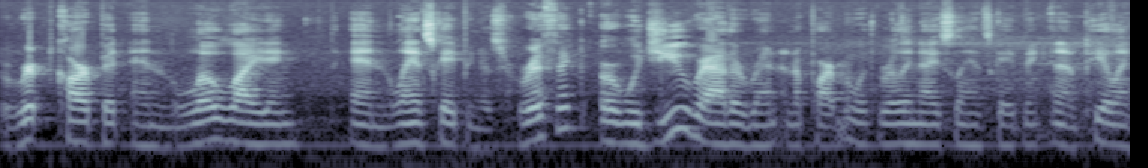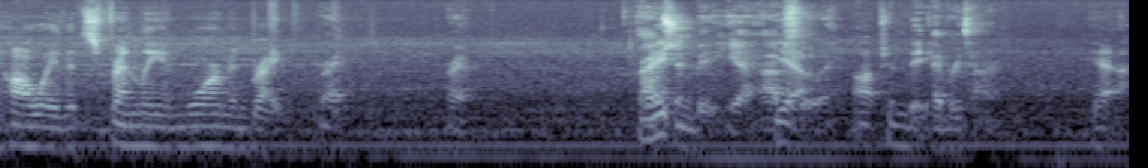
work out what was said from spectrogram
ripped carpet and low lighting and landscaping is horrific, or would you rather rent an apartment with really nice landscaping and an appealing hallway that's friendly and warm and bright? Right. Right. Right? Option B. Yeah, absolutely. Yeah, option B. Every time. Yeah,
